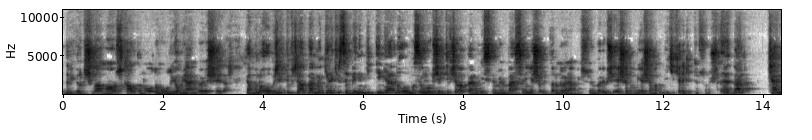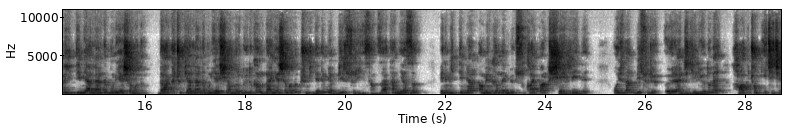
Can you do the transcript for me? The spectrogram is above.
ya da bir ırkçılığa maruz kaldığın oldu mu? Oluyor mu yani böyle şeyler? Ya buna objektif cevap vermek gerekirse benim gittiğim yerde olmasını Yok objektif cevap vermeni istemiyorum. Ben senin yaşadıklarını öğrenmek istiyorum. Böyle bir şey yaşadın mı yaşamadın mı? İki kere gittin sonuçta. Evet ben kendi gittiğim yerlerde bunu yaşamadım. Daha küçük yerlerde bunu yaşayanları duyduk ama ben yaşamadım çünkü dedim ya bir sürü insan. Zaten yazın benim gittiğim yer Amerika'nın en büyük Sky Park şehriydi. O yüzden bir sürü öğrenci geliyordu ve halk çok iç içe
